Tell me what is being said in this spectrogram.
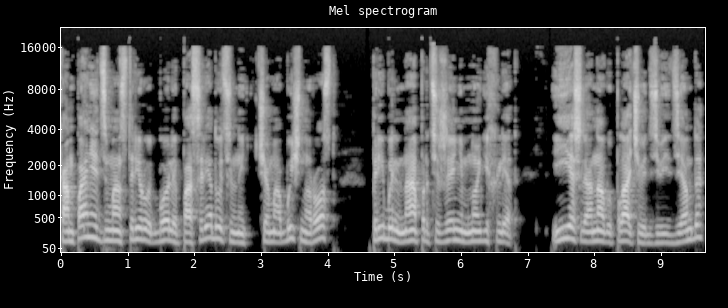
Компания демонстрирует более последовательный, чем обычно, рост прибыль на протяжении многих лет. И если она выплачивает дивиденды,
